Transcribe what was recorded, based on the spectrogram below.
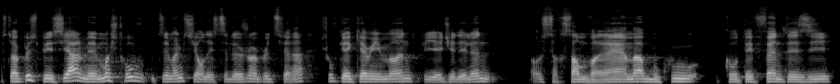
c'est un peu spécial, mais moi je trouve, tu sais, même s'ils ont des styles de jeu un peu différents, je trouve que Kerry Hunt et AJ Dillon, oh, ça ressemble vraiment beaucoup côté fantasy.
